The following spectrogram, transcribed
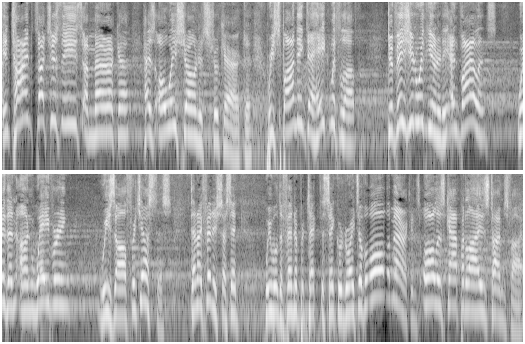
In times such as these, America has always shown its true character, responding to hate with love, division with unity, and violence with an unwavering resolve for justice. Then I finished. I said, We will defend and protect the sacred rights of all Americans. All is capitalized times five.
